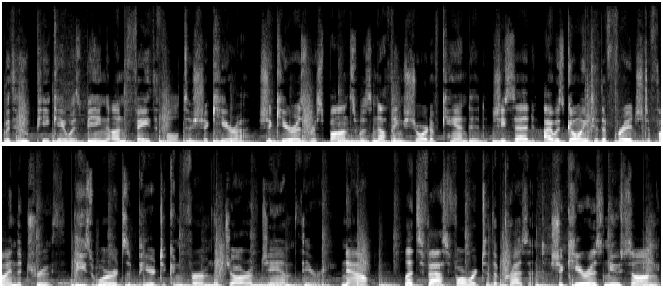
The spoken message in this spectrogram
with who Piqué was being unfaithful to Shakira. Shakira's response was nothing short of candid. She said, I was going to the fridge to find the truth. These words appeared to confirm the jar of jam theory. Now, let's fast forward to the present. Shakira's new song,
